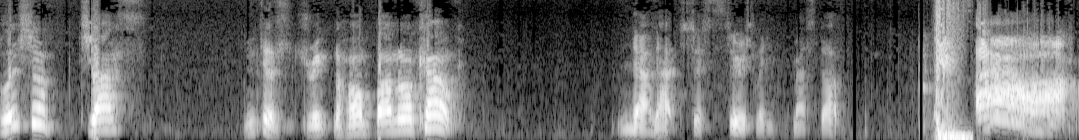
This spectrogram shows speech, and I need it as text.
Blizzard just you just drink the whole bottle of Coke. Now that's just seriously messed up. Ah!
